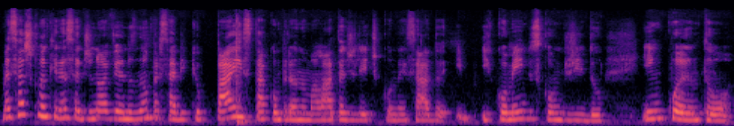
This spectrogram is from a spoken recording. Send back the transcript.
Mas você acha que uma criança de 9 anos não percebe que o pai está comprando uma lata de leite condensado e, e comendo escondido, enquanto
